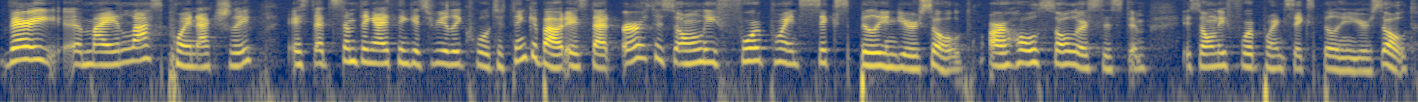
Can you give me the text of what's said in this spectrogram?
very, uh, my last point actually is that something I think is really cool to think about is that Earth is only 4.6 billion years old. Our whole solar system is only 4.6 billion years old.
